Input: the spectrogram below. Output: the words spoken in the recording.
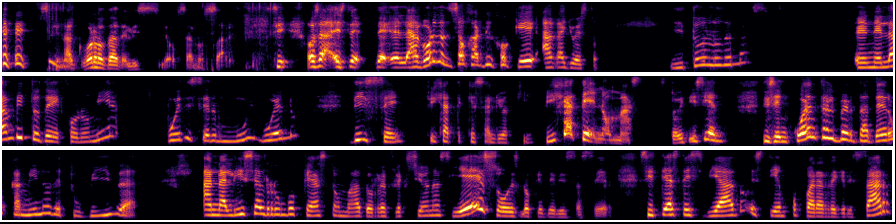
sí, una gorda deliciosa, no sabes. Sí, o sea, este, la gorda de soja dijo que haga yo esto. Y todo lo demás. En el ámbito de economía, puede ser muy bueno. Dice, fíjate que salió aquí, fíjate nomás, estoy diciendo, dice, encuentra el verdadero camino de tu vida. Analiza el rumbo que has tomado, reflexiona si eso es lo que debes hacer. Si te has desviado, es tiempo para regresar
